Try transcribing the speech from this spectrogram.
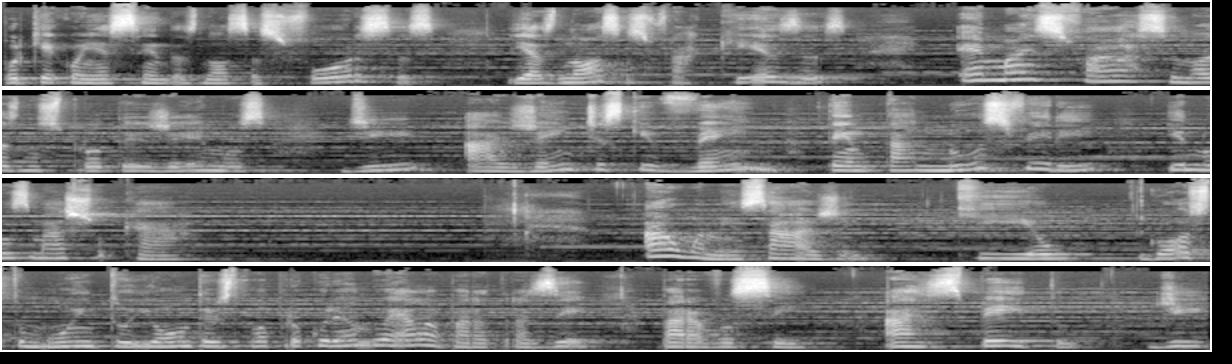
porque conhecendo as nossas forças e as nossas fraquezas, é mais fácil nós nos protegermos de agentes que vêm tentar nos ferir e nos machucar. Há uma mensagem que eu gosto muito e ontem eu estava procurando ela para trazer para você a respeito de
